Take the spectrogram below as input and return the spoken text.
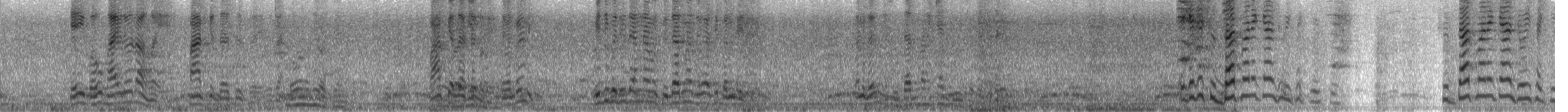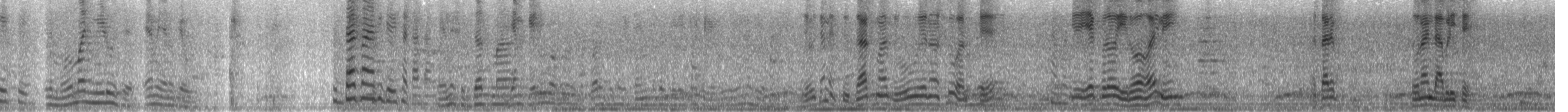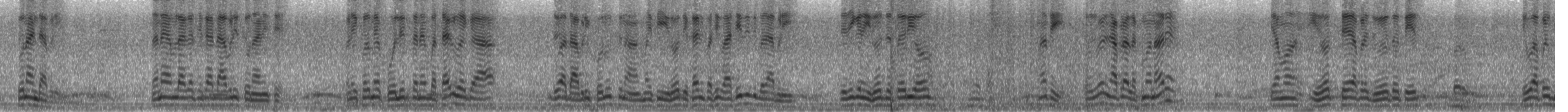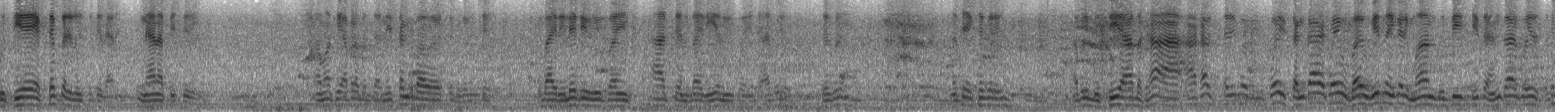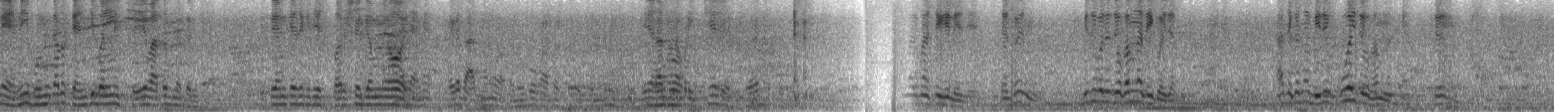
એ બહુ ફાયદો ના હોય. પાંચ કે દસ જ હોય. પાંચ કે દસ જ હોય સમજ ને? બીજી બધી તમને એમને જોવાથી બંધ થઈ જાય. તમે સમજો ક્યાં જોઈ શકે? એ કે છે શુદ્ધાત્માને ક્યાં જોઈ શકીએ છીએ? શુદ્ધાત્માને ક્યાં જોઈ શકીએ છીએ? મૂળમાં જ મીડું છે એમ એનું કેવું શુદ્ધાત્મા નથી જોઈ શકાતા. એને શુદ્ધાત્મા એમ પેલું જે. જેવું છે ને શુદ્ધાત્મા જોવું એનો શું અર્થ છે? કે એક પેલો હીરો હોય ને અત્યારે સોનાની ડાબડી છે. સોનાની ડાબડી. તને એમ લાગે છે કે આ ડાબડી સોનાની છે. પણ એક મેં ખોલી તને બતાવ્યું હોય કે આ જો આ દાબડી ખોલું છું ને આમાંથી હીરો દેખાય પછી વાંચી દીધી ડાબડી તેથી કરીને હીરો જતો રહ્યો. નથી. સમજ ને? આપણા લખમાં ના રહે? કે આમાં હીરો જ છે આપણે જોયો તો તે જ. એવું આપણી બુદ્ધિએ એક્સેપ્ટ કરેલું છે તે દાડે જ્ઞાન આપી છે આમાંથી આપણા બધા નિસંગ ભાવ એક્સેપ્ટ કર્યું છે. કે બાય રિલેટિવ વ્યૂ પોઈન્ટ આ છે ને બાય રિયલ વ્યૂ પોઈન્ટ આ છે. નથી એક્સેપ્ટ કરેલું? આપણી બુદ્ધિ આ બધા આ- આખા શરીરમાં કોઈ શંકા કોઈ ઊભા ઊભી જ નહીં કરી. મન બુદ્ધિ ચિત્ત અહંકાર કોઈ એટલે એની ભૂમિકા તો ટેન્જીબલની છે એ વાત જ ન કરી. એ તો એમ કહે છે કે જે સ્પર્શ ગમ્ય હોય આત્માનો અનુભવ આપણે એ આત્મા આપણે ઈચ્છીએ છીએ શીખી લેજે? બીજું બધું જોખમ નથી કોઈ જતું આ જગતમાં બીજું કોઈ જોખમ નથી.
